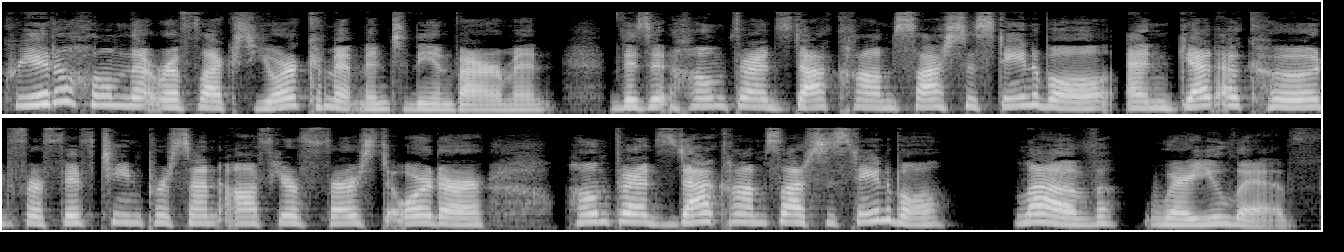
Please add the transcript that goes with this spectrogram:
Create a home that reflects your commitment to the environment. Visit homethreads.com slash sustainable and get a code for 15% off your first order. Homethreads.com slash sustainable. Love where you live.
